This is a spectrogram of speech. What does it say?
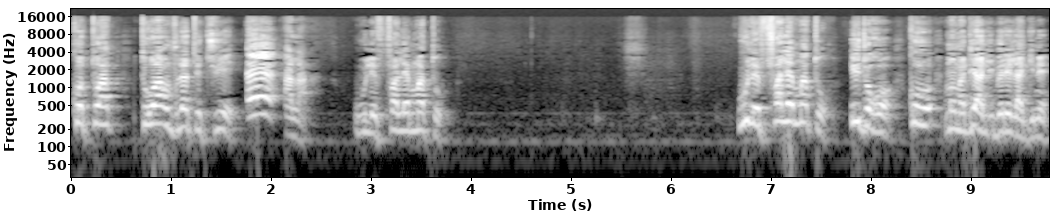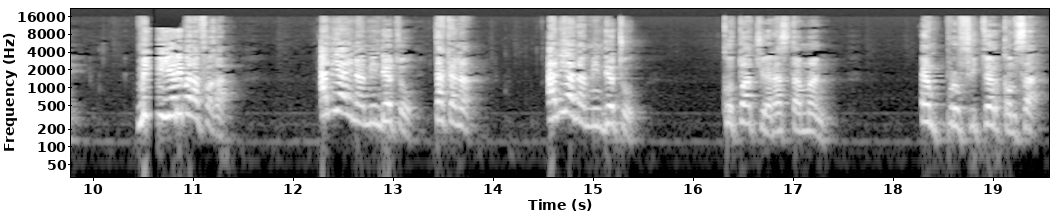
que toi toi on voulait te tuer. Eh Allah ou le fallait mato? Ou le fallait mato? Idogo ko Mamadi a libéré la Guinée. Mais yeri bara faga ali ina mindeto takana. Ali ana mindeto que toi tu es rastaman. Un profiteur comme ça.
